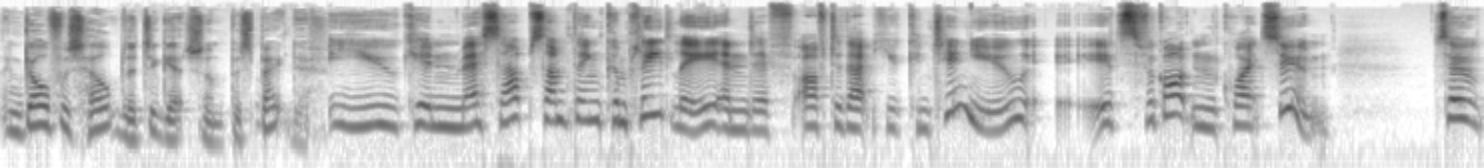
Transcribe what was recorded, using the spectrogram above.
and golf has helped her to get some perspective. You can mess up something completely, and if after that you continue, it's forgotten quite soon. So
